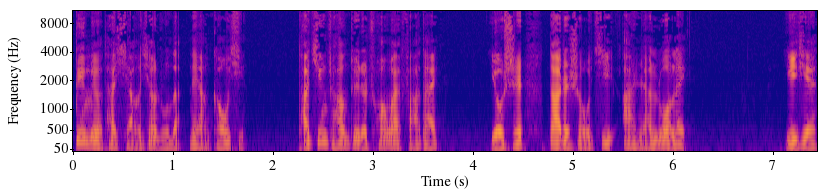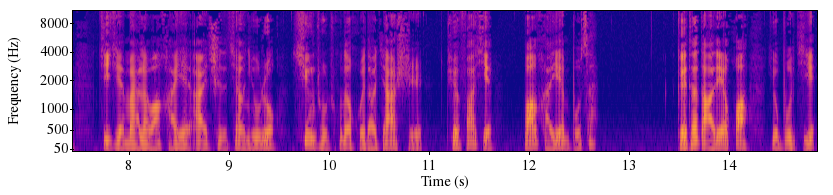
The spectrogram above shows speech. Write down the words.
并没有他想象中的那样高兴。她经常对着窗外发呆，有时拿着手机黯然落泪。一天，季姐买了王海燕爱吃的酱牛肉，兴冲冲的回到家时，却发现王海燕不在，给她打电话又不接，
